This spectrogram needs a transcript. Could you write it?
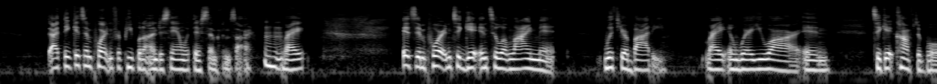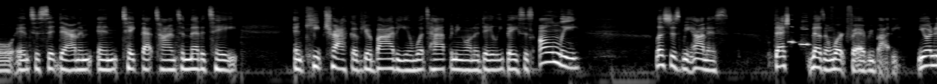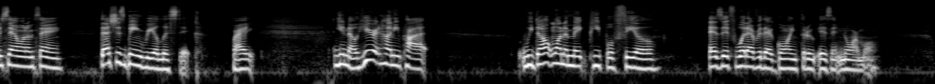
I think it's important for people to understand what their symptoms are, mm-hmm. right? It's important to get into alignment with your body, right? And where you are, and to get comfortable and to sit down and, and take that time to meditate and keep track of your body and what's happening on a daily basis. Only, let's just be honest, doesn't work for everybody. You understand what I'm saying? That's just being realistic, right? You know, here at Honeypot, we don't want to make people feel as if whatever they're going through isn't normal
